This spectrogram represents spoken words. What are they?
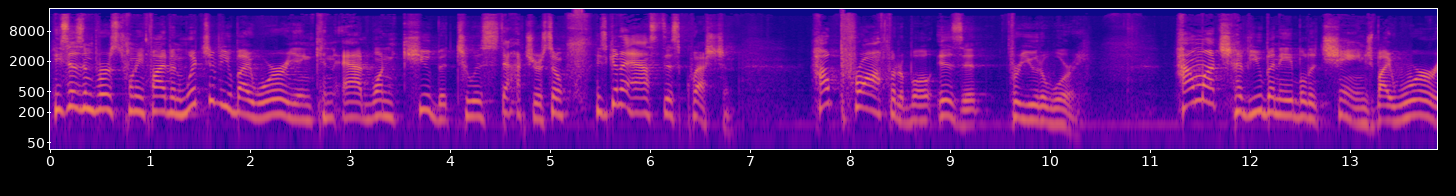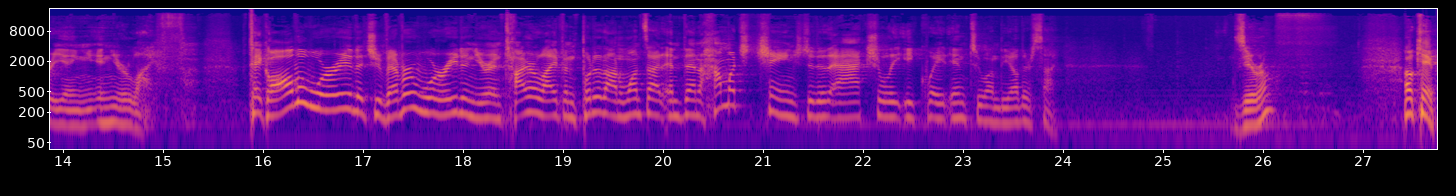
He says in verse 25, and which of you by worrying can add one cubit to his stature? So he's going to ask this question How profitable is it for you to worry? How much have you been able to change by worrying in your life? Take all the worry that you've ever worried in your entire life and put it on one side, and then how much change did it actually equate into on the other side? Zero? Okay,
